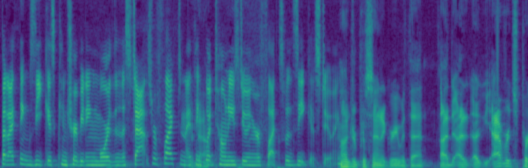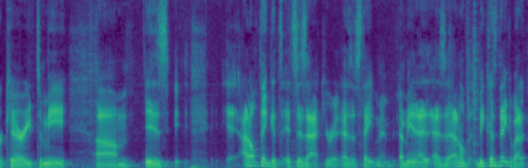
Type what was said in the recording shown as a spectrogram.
but I think Zeke is contributing more than the stats reflect, and I think what Tony's doing reflects what Zeke is doing. Hundred percent agree with that. I, I, I- average per carry to me um, is. I don't think it's it's as accurate as a statement. I mean, as, as I don't because think about it.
